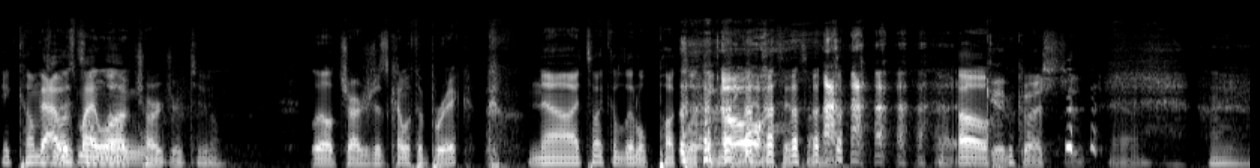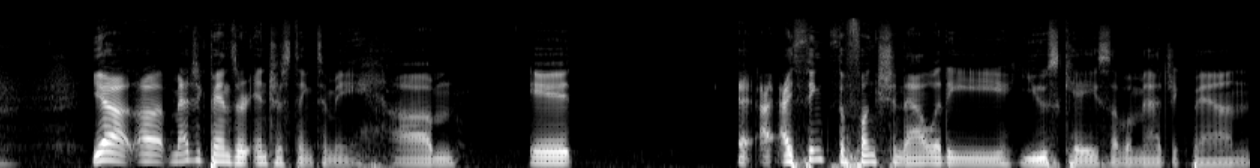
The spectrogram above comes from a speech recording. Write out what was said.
It comes that with was my long- charger too. Little charger just come with a brick. No, it's like a little puck looking No. thing that sits on. Oh. Good question. Yeah, uh, magic bands are interesting to me. Um, it, I, I think the functionality use case of a magic band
